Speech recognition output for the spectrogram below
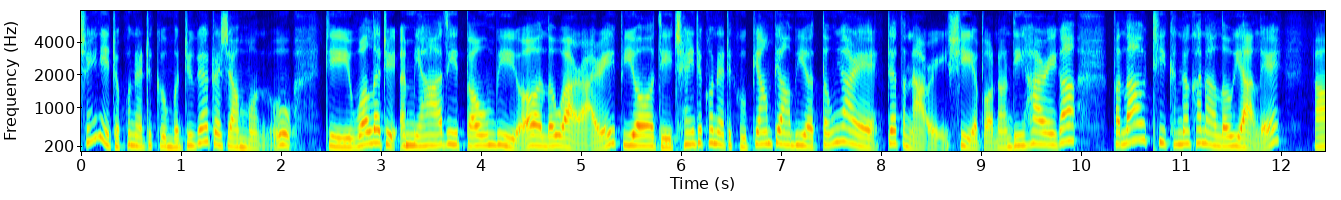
chain တွေတစ်ခုနဲ့တစ်ခုမတူတဲ့အတွက်ကြောင့်မို့လို့ဒီ wallet တွေအများကြီးသုံးပြီးတော့လောက်ရတာတွေပြီးတော့ဒီ chain တစ်ခုနဲ့တစ်ခုပြောင်းပြောင်းပြီးတော့သုံးရတဲ့ပြဿနာတွေရှိရပေါ့နော်ဒီဟာတွေကဘယ်လောက်ထိခဏခဏလောက်ရလဲ အာ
